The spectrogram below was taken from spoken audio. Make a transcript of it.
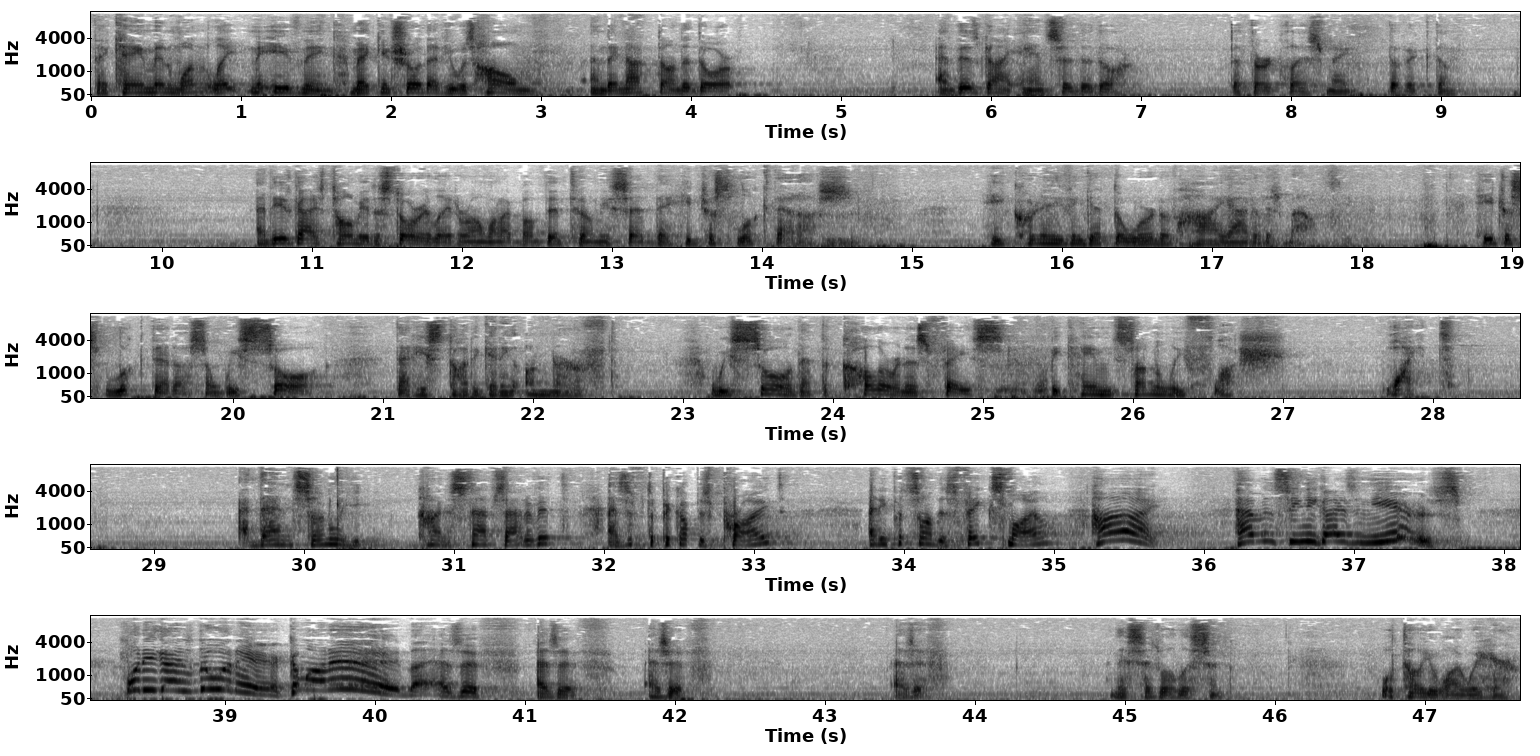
they came in one late in the evening, making sure that he was home, and they knocked on the door. And this guy answered the door, the third classmate, the victim. And these guys told me the story later on when I bumped into him. He said that he just looked at us. He couldn't even get the word of hi out of his mouth. He just looked at us and we saw that he started getting unnerved. We saw that the color in his face became suddenly flush, white. And then suddenly he kind of snaps out of it as if to pick up his pride and he puts on this fake smile. Hi! Haven't seen you guys in years. What are you guys doing here? Come on in! As if, as if, as if, as if. And they said, Well, listen, we'll tell you why we're here.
